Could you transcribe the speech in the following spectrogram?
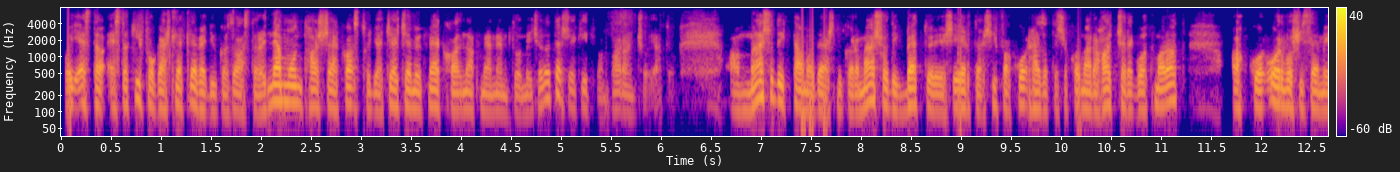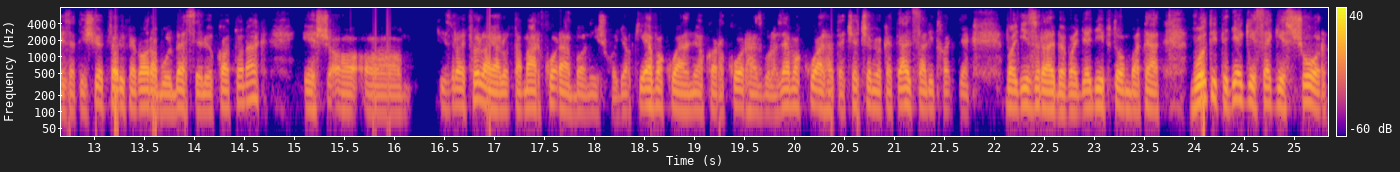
hogy ezt a, ezt a kifogást le, levegyük az asztalra, hogy nem mondhassák azt, hogy a csecsemők meghalnak, mert nem tudom micsoda. Tessék, itt van, parancsoljatok. A második támadás, mikor a második betörés érte a Sifa kórházat, és akkor már a hadsereg ott maradt, akkor orvosi személyzet is jött velük, meg arabul beszélő katonák, és a, a Izrael fölajánlotta már korábban is, hogy aki evakuálni akar a kórházból, az evakuálhat, a csecsemőket elszállíthatják, vagy Izraelbe, vagy Egyiptomba. Tehát volt itt egy egész-egész sor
